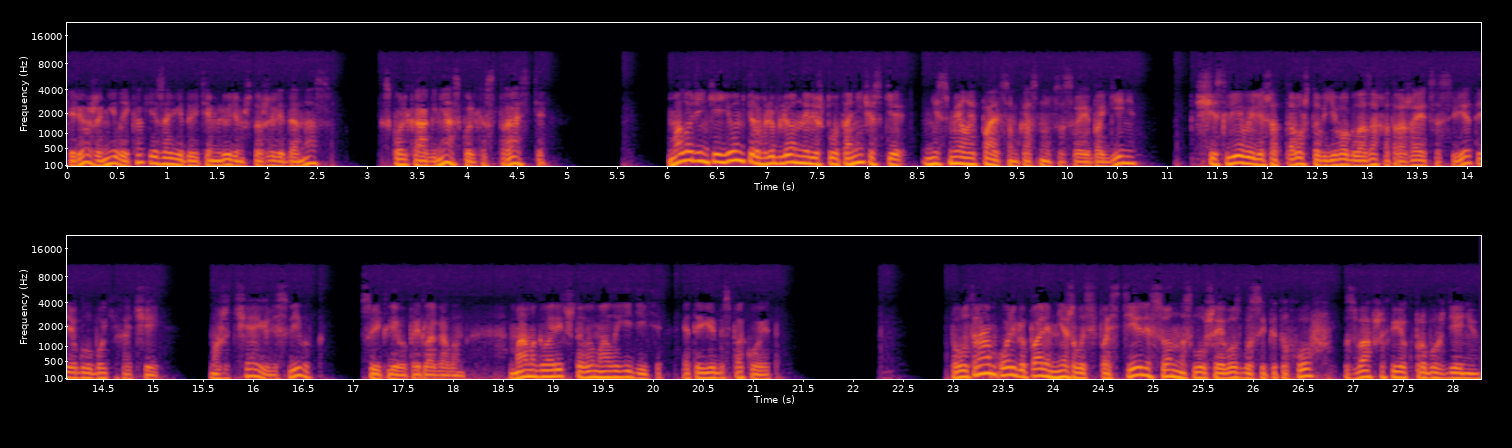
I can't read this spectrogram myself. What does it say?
«Сережа, милый, как я завидую тем людям, что жили до нас! Сколько огня, сколько страсти!» Молоденький юнкер, влюбленный лишь платонически, не смелый пальцем коснуться своей богини, счастливый лишь от того, что в его глазах отражается свет ее глубоких очей. «Может, чаю или сливок?» — суетливо предлагал он. «Мама говорит, что вы мало едите. Это ее беспокоит». По утрам Ольга Палем нежилась в постели, сонно слушая возгласы петухов, звавших ее к пробуждению,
